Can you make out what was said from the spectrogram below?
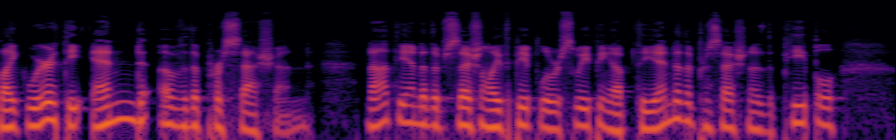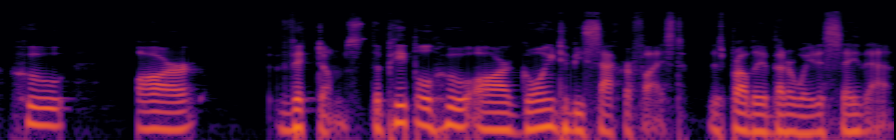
Like we're at the end of the procession, not the end of the procession like the people who are sweeping up. The end of the procession is the people who are victims, the people who are going to be sacrificed. There's probably a better way to say that.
